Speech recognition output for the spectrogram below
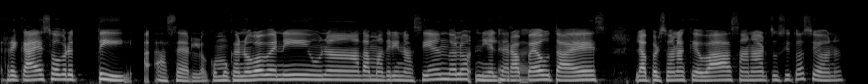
recae sobre ti hacerlo. Como que no va a venir una hada madrina haciéndolo, ni el Exacto. terapeuta es la persona que va a sanar tus situaciones,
